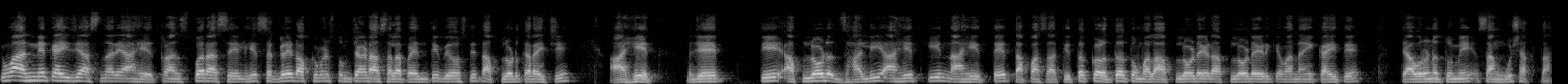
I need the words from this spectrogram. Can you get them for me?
किंवा अन्य काही जे असणारे आहेत ट्रान्सफर असेल हे सगळे डॉक्युमेंट्स तुमच्याकडे असायला पाहिजे. ती व्यवस्थित अपलोड करायची आहेत. म्हणजे ती अपलोड झाली आहेत की नाही ते तपासा. तिथं कळतं तुम्हाला अपलोडेड अपलोडेड किंवा नाही काही ते. त्यावरून तुम्ही सांगू शकता.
